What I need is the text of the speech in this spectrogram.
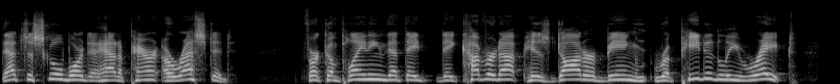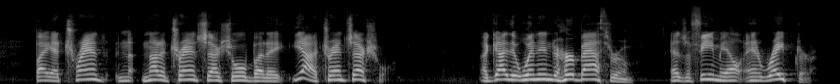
That's the school board that had a parent arrested for complaining that they they covered up his daughter being repeatedly raped by a trans, not a transsexual, but a, yeah, a transsexual. A guy that went into her bathroom as a female and raped her.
